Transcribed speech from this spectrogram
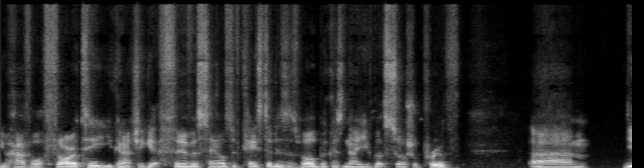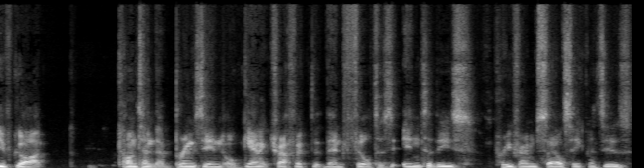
you have authority. You can actually get further sales of case studies as well because now you've got social proof. Um, you've got content that brings in organic traffic that then filters into these pre-framed sale sequences.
